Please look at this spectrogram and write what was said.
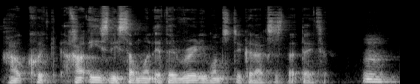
how quick, how easily someone, if they really wanted to, could access that data. Mm.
